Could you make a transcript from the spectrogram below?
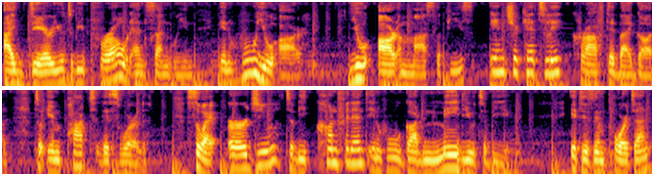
I dare you to be proud and sanguine in who you are. You are a masterpiece intricately crafted by God to impact this world. So I urge you to be confident in who God made you to be. It is important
